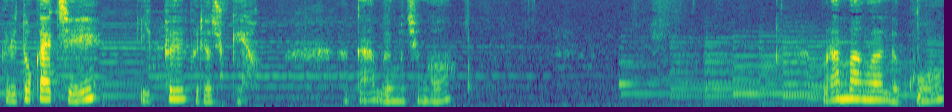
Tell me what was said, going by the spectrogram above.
그리고 똑같이 잎을 그려줄게요. 아까 물 묻힌 거. 물 한 방울 넣고.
